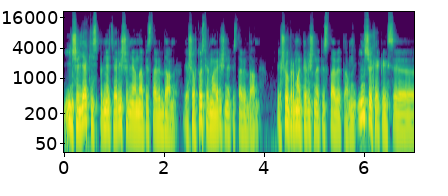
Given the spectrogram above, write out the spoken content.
інша якість прийняття рішення на підставі даних. Якщо хтось приймає рішення на підставі даних. Якщо ви приймаєте рішення на підставі там інших якихось е,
